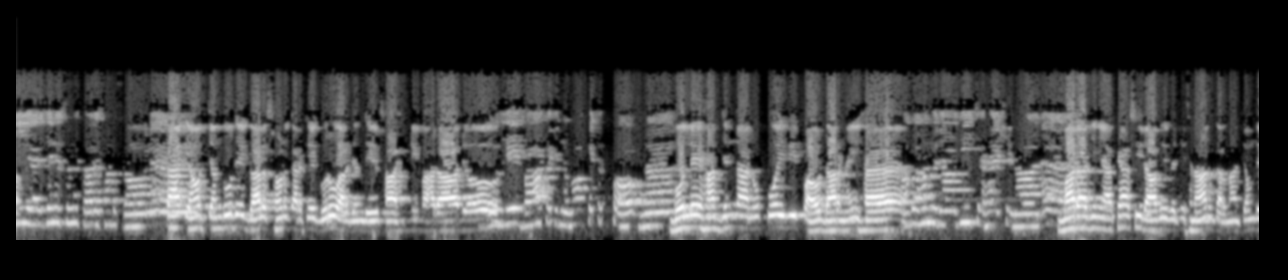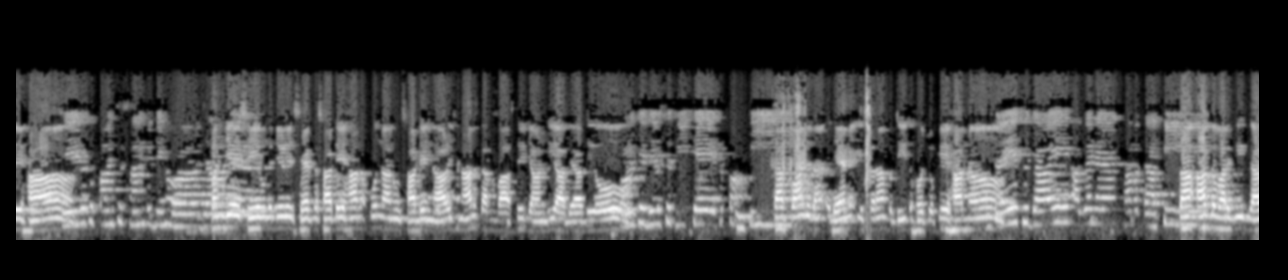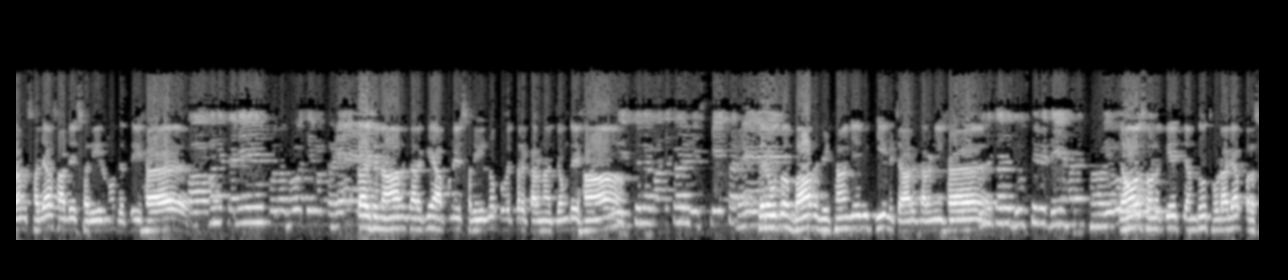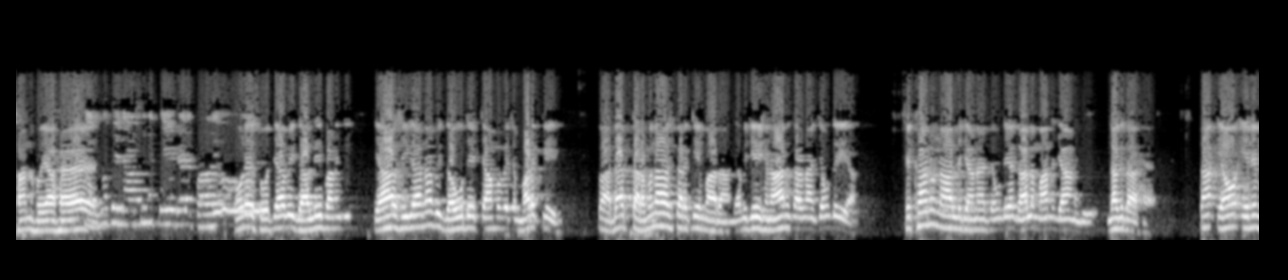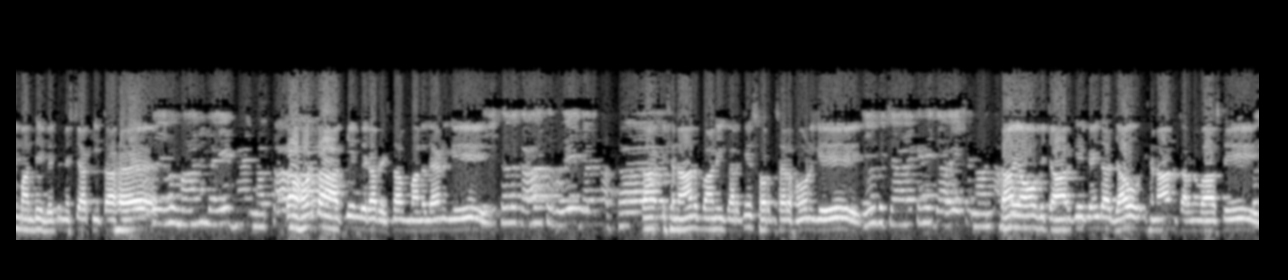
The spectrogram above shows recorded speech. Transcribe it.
ਜੀ ਅਰਜਨ ਸੁਨ ਕਰ ਸਭ ਸੋਨ ਤਾਂ ਇਉਂ ਚੰਦੂ ਦੇ ਗੱਲ ਸੁਣ ਕਰਕੇ ਗੁਰੂ ਅਰਜਨ ਦੇਵ ਸਾਹਿਬ ਜੀ ਮਹਾਰਾਜ। ਬੋਲੇ ਬਾਤ ਜਨਮੋ ਕਿਤ ਭੋ ਨਾ। ਬੋਲੇ ਹਾਂ ਜਿਨ੍ਹਾਂ ਨੂੰ ਕੋਈ ਵੀ ਭਾਉ ਡਰ ਨਹੀਂ ਹੈ। ਅਬ ਹਮ ਰਾਵੀ ਚਹਿ ਇਸ਼ਨਾਨ ਮਹਾਰਾਜ ਜੀ ਨੇ ਆਖਿਆ ਸੀ ਰਾਵੇ ਵਿੱਚ ਇਸ਼ਨਾਨ ਕਰਨਾ ਚਾਹੁੰਦੇ ਹਾਂ। ਸੇਵਕ ਪੰਜ ਸੰਗ ਦੇਹਵਾ ਜਾ ਪੰਜੇ ਸੇਵਕ ਜਿਹੜੇ ਸਿੱਖ ਸਾਡੇ ਹਨ ਉਹਨਾਂ ਨੂੰ ਸਾਡੇ ਨਾਲ ਇਸ਼ਨਾਨ ਕਰਨ ਵਾਸਤੇ ਜਾਣ ਦੀ ਆਗਿਆ ਦਿਓ। ਪੰਜ ਦਿਵਸ ਬੀਤੇ ਇਸ ਭੰਤੀ। ਤਾਂ ਪੰਜ ਦ- ਦਿਨ ਇਸ ਤਰ੍ਹਾਂ ਬਤੀਤ ਹੋ ਚੁੱਕੇ ਹਨ। ਦੇਖ ਜਾਏ ਅਗਨ ਸਮ ਦਾਤੀ। ਤਾਂ ਅੱਗ ਵਰਗੀ ਗਰਮ ਸਜ਼ਾ ਸਾਡੇ ਸਰੀਰ ਨੂੰ ਦਿੱਤੀ ਹੈ। ਪਾਵਨ ਤਨੇ ਕਰੇ ਤਾਂ ਇਸ਼ਨਾਨ ਕਰਕੇ ਆਪਣੇ ਸਰੀਰ ਨੂੰ ਪਵਿੱਤਰ ਕਰਨਾ ਚਾਹੁੰਦੇ ਹਾਂ। ਨਿਸ਼ਚਲ ਮਤ ਕਰ ਨਿਸ਼ਚੇ ਧਰੇ। ਫਿਰ ਉਹ ਤੋਂ ਬਾਅਦ ਵੇਖਾਂਗੇ ਵੀ ਕੀ ਵਿਚਾਰ ਕਰਨੀ ਹੈ। ਸੁਨ ਕਰ ਦੁਸਤਿ ਦੇ ਹਰ ਖਾਇਓ। ਕਿਉਂ ਸੁਣ ਕੇ ਚੰਦੂ ਥੋੜਾ ਜਿਹਾ ਪ੍ਰਸੰਨ ਹੋਇਆ ਹੈ। ਧਰਮ ਦੇ ਨਾਸਨ ਤੇ ਡਰ ਪਾਇਓ। ਉਹਨੇ ਸੋਚਿਆ ਵੀ ਗੱਲ ਹੀ ਬਣ ਗਈ। ਕਿਹਾ ਸੀਗਾ ਨਾ ਵੀ ਗਊ ਦੇ ਚੰਮ ਵਿੱਚ ਮੜ ਕੇ ਤੁਹਾਡਾ ਧਰਮ ਨਾਸ਼ ਕਰਕੇ ਮਾਰਾਂਗਾ ਵੀ ਜੇ ਇਸ਼ਨਾਨ ਕਰਨਾ ਚਾਹੁੰਦੇ ਆ ਸਿੱਖਾਂ ਨੂੰ ਨਾਲ ਲਿਜਾਣਾ ਚਾਹੁੰਦੇ ਆ ਗੱਲ ਮੰਨ ਜਾਣਗੇ ਲੱਗਦਾ ਹੈ। ਤਾਂ ਇਉਂ ਇਹਨੇ ਮਨ ਦੇ ਵਿੱਚ ਨਿਸ਼ਚਾ ਕੀਤਾ ਹੈ। ਇਹੋ ਮਾਨ ਲਏ ਹੈ ਨਾਤਾ ਤਾਂ ਹੁਣ ਤਾਂ ਆ ਕੇ ਮੇਰਾ ਰਿਸ਼ਤਾ ਮੰਨ ਲੈਣਗੇ। ਸੀਤਲ ਕਾਤ ਹੋਏ ਜਲ ਨਾਤਾ ਤਾਂ ਇਸ਼ਨਾਨ ਪਾਣੀ ਕਰਕੇ ਸੁਰਤ ਸਿਰ ਹੋਣਗੇ। ਇਹ ਵਿਚਾਰ ਕਹਿ ਜਾਏ ਇਸ਼ਨਾਨ ਤਾਂ ਇਉਂ ਵਿਚਾਰ ਕੇ ਕਹਿੰਦਾ ਜਾਓ ਇਸ਼ਨਾਨ ਕਰਨ ਵਾਸਤੇ।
